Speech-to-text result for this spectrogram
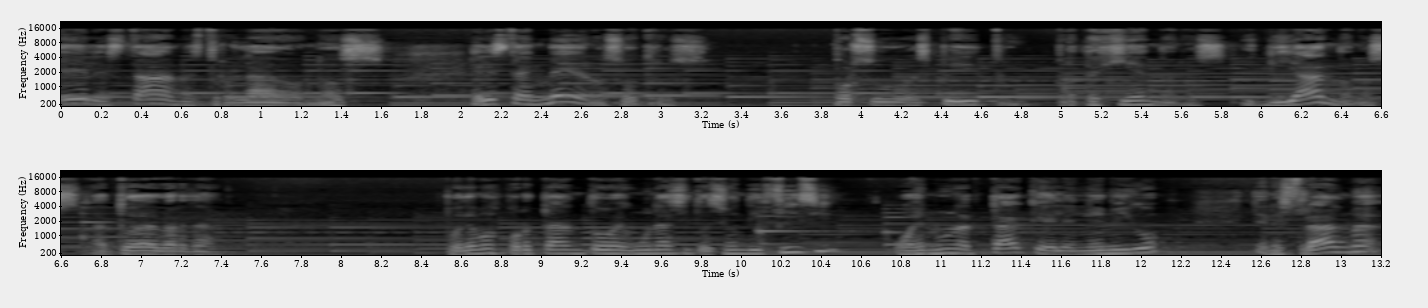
él está a nuestro lado, nos, Él está en medio de nosotros, por su Espíritu, protegiéndonos y guiándonos a toda verdad. Podemos, por tanto, en una situación difícil o en un ataque del enemigo de nuestra alma,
